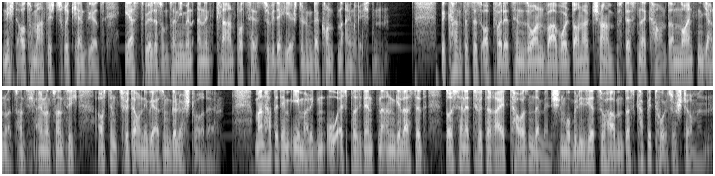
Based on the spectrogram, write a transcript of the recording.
nicht automatisch zurückkehren wird. Erst will das Unternehmen einen klaren Prozess zur Wiederherstellung der Konten einrichten. Bekanntestes Opfer der Zensoren war wohl Donald Trump, dessen Account am 9. Januar 2021 aus dem Twitter-Universum gelöscht wurde. Man hatte dem ehemaligen US-Präsidenten angelastet, durch seine Twitterei tausende Menschen mobilisiert zu haben, das Kapitol zu stürmen.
